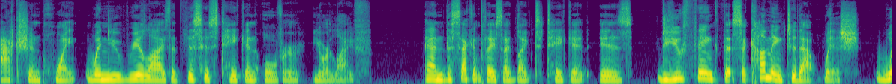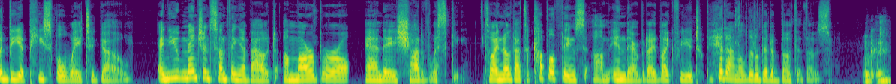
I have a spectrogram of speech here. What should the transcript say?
action point when you realize that this has taken over your life? And the second place I'd like to take it is do you think that succumbing to that wish would be a peaceful way to go? And you mentioned something about a Marlboro and a shot of whiskey. So I know that's a couple of things um, in there, but I'd like for you to hit on a little bit of both of those. Okay.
